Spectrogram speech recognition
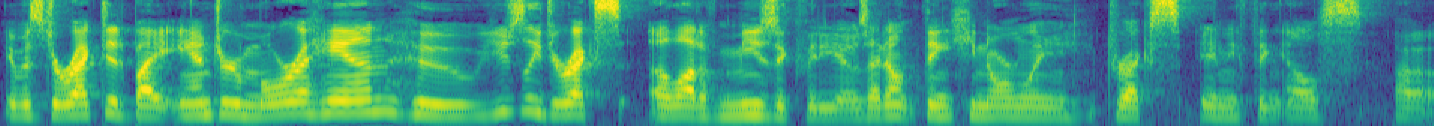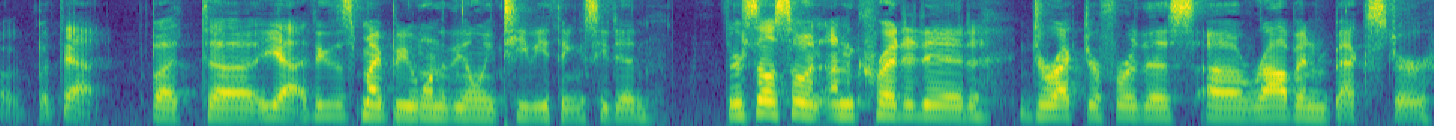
It was directed by Andrew Morahan, who usually directs a lot of music videos. I don't think he normally directs anything else uh, but that. But uh, yeah, I think this might be one of the only TV things he did. There's also an uncredited director for this, uh, Robin Bextor.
